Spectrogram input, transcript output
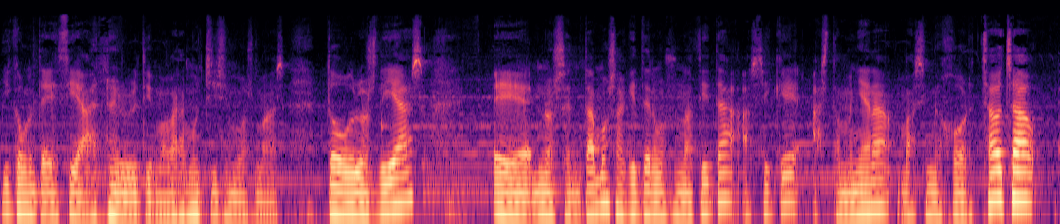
y como te decía, no el último, habrá muchísimos más. Todos los días. Eh, nos sentamos, aquí tenemos una cita, así que hasta mañana, más y mejor. Chao, chao.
